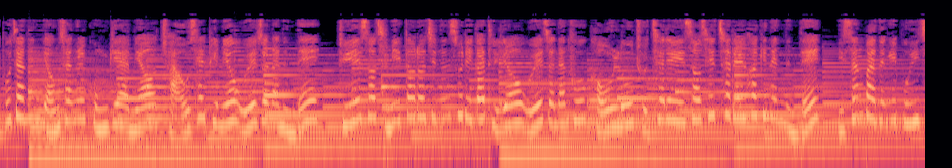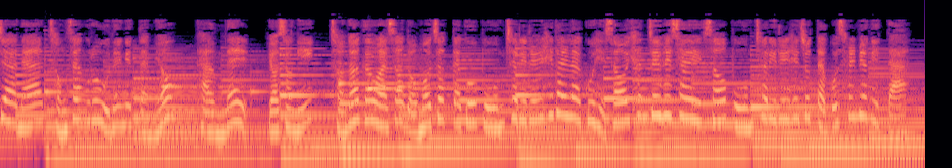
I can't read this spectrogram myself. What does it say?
제보자는 영상을 공개하며 좌우 살피며 우회전하는데 뒤에서 짐이 떨어지는 소리가 들려 우회전한 후 거울로 두 차례에서 세 차례 확인했는데 이상 반응이 보이지 않아 정상으로 운행했다며 다음날 여성이 전화가 와서 넘어졌다고 보험 처리를 해달라고 해서 현재 회사에서 보험 처리를 해줬다고 설명했다.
